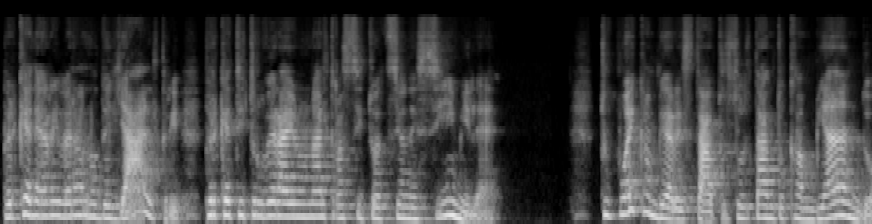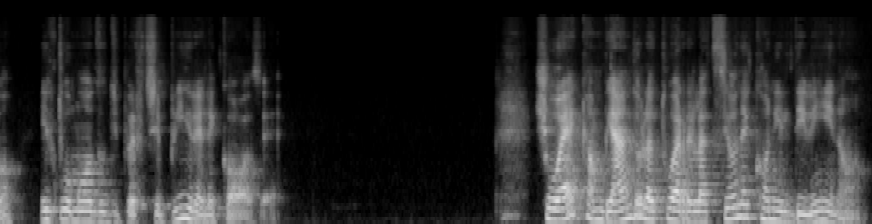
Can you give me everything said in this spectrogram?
perché ne arriveranno degli altri, perché ti troverai in un'altra situazione simile. Tu puoi cambiare stato soltanto cambiando il tuo modo di percepire le cose, cioè cambiando la tua relazione con il divino.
